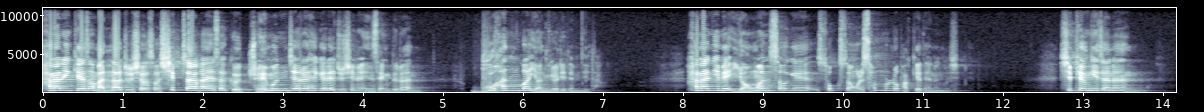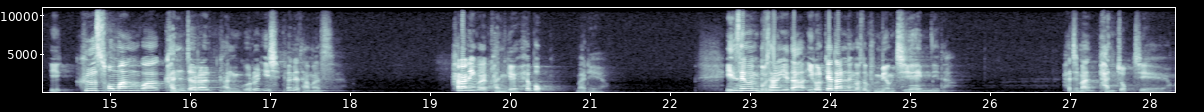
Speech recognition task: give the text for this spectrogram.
하나님께서 만나 주셔서 십자가에서 그 죄 문제를 해결해 주시는 인생들은 무한과 연결이 됩니다. 하나님의 영원성의 속성을 선물로 받게 되는 것입니다. 시편 기자는 그 소망과 간절한 간구를 이 시편에 담았어요. 하나님과의 관계 회복 말이에요. 인생은 무상이다. 이걸 깨닫는 것은 분명 지혜입니다. 하지만 반쪽 지혜예요.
